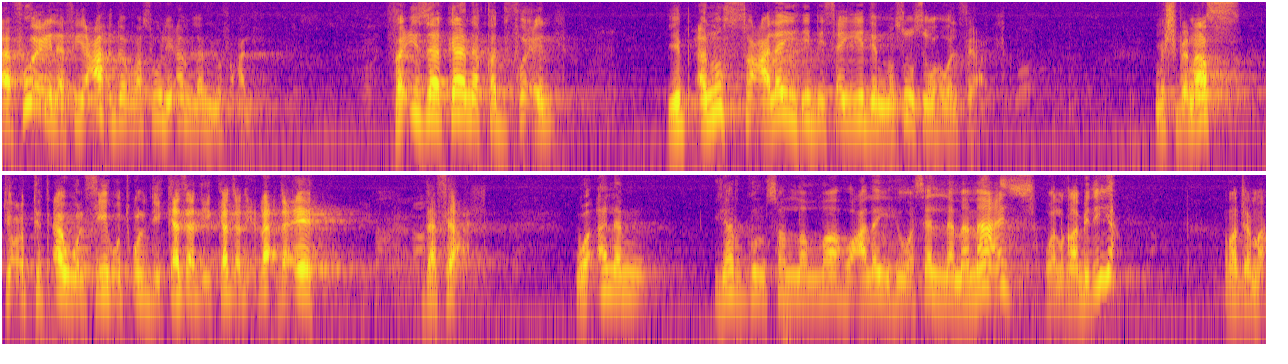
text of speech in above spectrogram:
أفعل في عهد الرسول أم لم يفعل؟ فإذا كان قد فعل يبقى نص عليه بسيد النصوص وهو الفعل. مش بنص تقعد تتأول فيه وتقول دي كذا دي كذا دي لا ده إيه؟ ده فعل. وألم يرجم صلى الله عليه وسلم ماعز والغامدية؟ رجمه.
